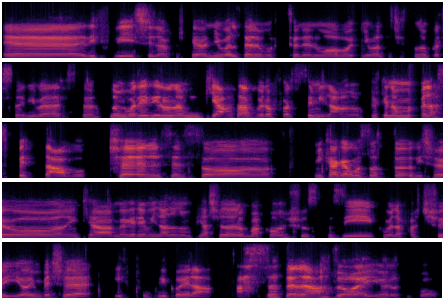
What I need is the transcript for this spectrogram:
è difficile perché ogni volta è un'emozione nuova, ogni volta ci sono persone diverse. Non vorrei dire una minchiata, però forse Milano, perché non me l'aspettavo. Cioè, nel senso, mi cagavo sotto, dicevo, magari a Milano non piace la roba conscious così come la faccio io, invece il pubblico era assatanato e io ero tipo,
